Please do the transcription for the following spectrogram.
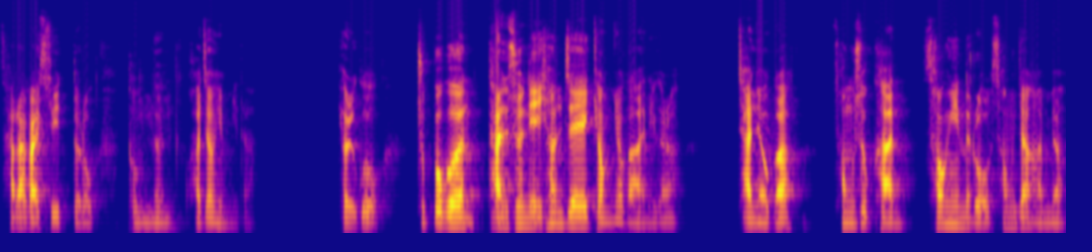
살아갈 수 있도록 돕는 과정입니다. 결국 축복은 단순히 현재의 격려가 아니라 자녀가 성숙한 성인으로 성장하며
